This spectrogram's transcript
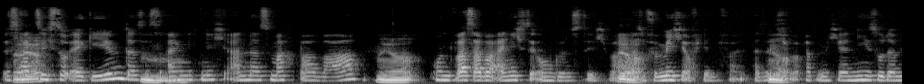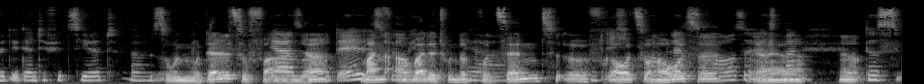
Es, es hat sich so ergeben dass mhm. es eigentlich nicht anders machbar war ja und was aber eigentlich sehr ungünstig war also für mich auf jeden Fall also ich habe mich ja nie so damit identifiziert äh, so, ein Modell zu fahren ja, so ein Modell man arbeitet 100 Prozent äh, Frau zu Hause. zu Hause ja, erstmal. Ja, ja. Das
